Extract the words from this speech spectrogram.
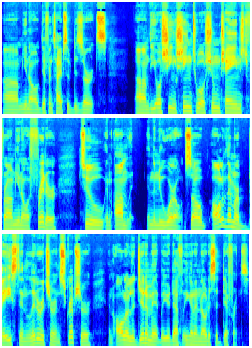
um, you know, different types of desserts. Um, the Oshin Shin to Oshun changed from, you know, a fritter to an omelet in the New World. So all of them are based in literature and scripture, and all are legitimate, but you're definitely going to notice a difference.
